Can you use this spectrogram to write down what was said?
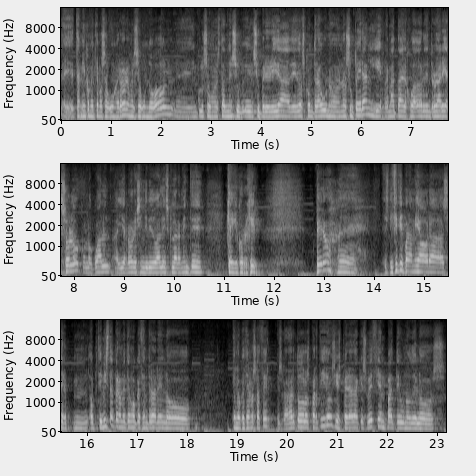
eh, también cometemos algún error en el segundo gol, eh, incluso estando en, su- en superioridad de dos contra uno no superan y remata el jugador dentro del área solo, con lo cual hay errores individuales claramente que hay que corregir. Pero eh, es difícil para mí ahora ser mm, optimista, pero me tengo que centrar en lo, en lo que tenemos que hacer. Es ganar todos los partidos y esperar a que Suecia empate uno de los,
